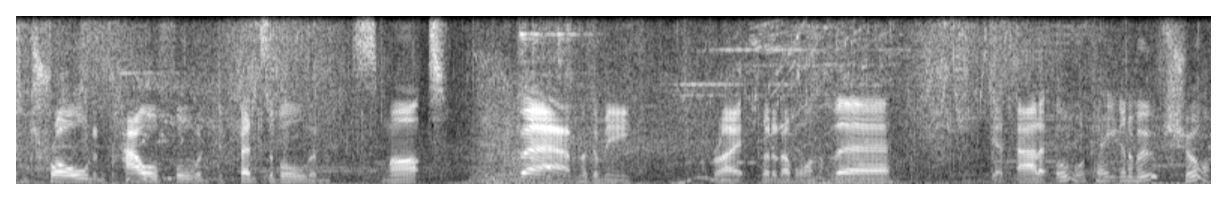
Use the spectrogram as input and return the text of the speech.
controlled and powerful and defensible and smart. Bam! Look at me. Right, put another one there. Get out of... Oh, okay, you're gonna move? Sure.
